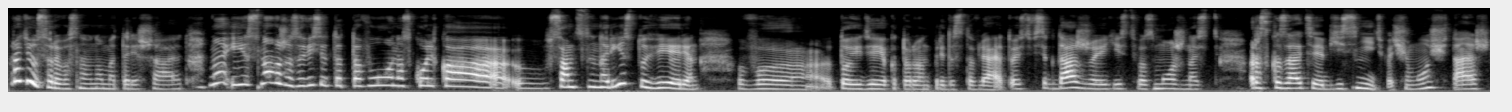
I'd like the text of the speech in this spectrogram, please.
Продюсеры в основном это решают. Ну и снова же зависит от того, насколько э, сам сценарист уверен в той идее, которую он предоставляет. То есть всегда же есть возможность рассказать и объяснить, почему считаешь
